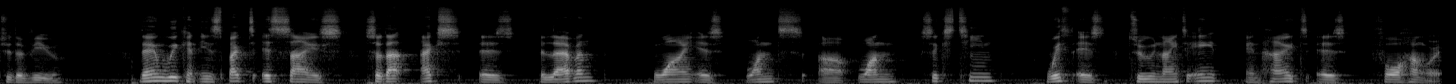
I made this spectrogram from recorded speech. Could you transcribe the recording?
to the view. Then we can inspect its size so that x is 11, y is 1, uh, 116, width is 298, and height is 400.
